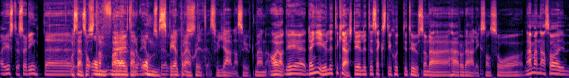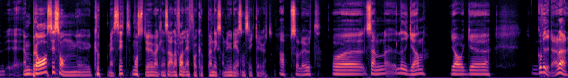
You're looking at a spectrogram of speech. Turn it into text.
Ja just det, så är det inte Och sen så om, nej, utan omspel på den skiten. Så jävla surt. Men ja, ja det, den ger ju lite cash. Det är lite 60-70 tusen där, här och där liksom. Så nej men alltså en bra säsong eh, kuppmässigt måste jag ju verkligen säga. I alla fall FA-cupen liksom. Det är ju det som sticker ut. Absolut. Och eh, sen eh, ligan. Jag eh, Gå vidare där.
